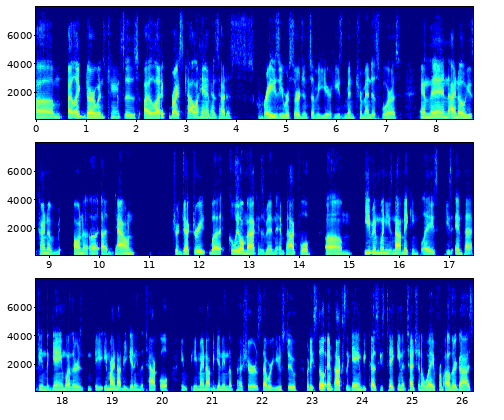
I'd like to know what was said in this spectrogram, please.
Um, I like Derwin's chances. I like Bryce Callahan has had a crazy resurgence of a year. He's been tremendous for us. And then I know he's kind of on a, a down trajectory, but Khalil Mack has been impactful. Um, even when he's not making plays, he's impacting the game. Whether he might not be getting the tackle, he, he might not be getting the pressures that we're used to, but he still impacts the game because he's taking attention away from other guys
